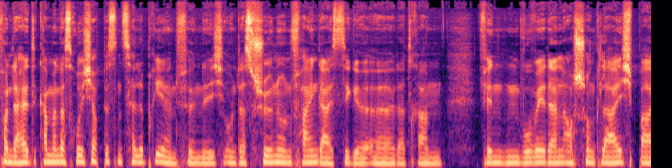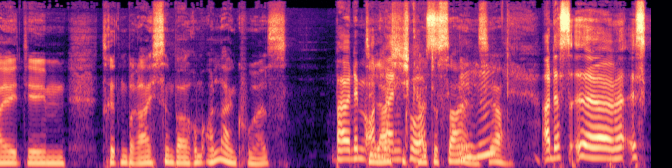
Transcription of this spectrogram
Von daher kann man das ruhig auch ein bisschen zelebrieren, finde ich, und das Schöne und Feingeistige äh, daran finden, wo wir dann auch schon gleich bei dem dritten Bereich sind, bei eurem Online-Kurs. Bei dem Die Leichtigkeit Online-Kurs. des Seins, Mhm. ja. Aber das äh, ist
